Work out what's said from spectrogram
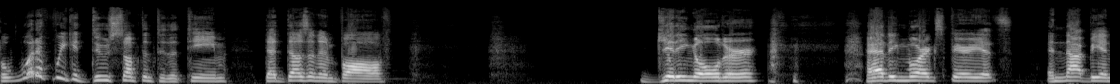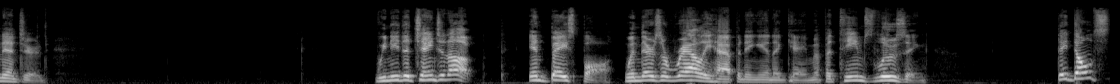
But what if we could do something to the team that doesn't involve getting older, having more experience, and not being injured. We need to change it up. In baseball, when there's a rally happening in a game, if a team's losing, they don't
